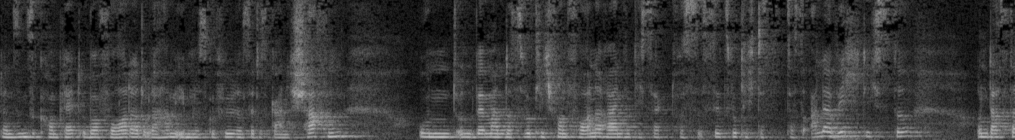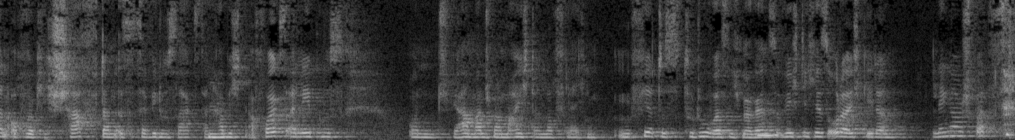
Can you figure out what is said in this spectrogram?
dann sind sie komplett überfordert oder haben eben das Gefühl, dass sie das gar nicht schaffen. Und, und wenn man das wirklich von vornherein wirklich sagt, was ist jetzt wirklich das, das Allerwichtigste und das dann auch wirklich schafft, dann ist es ja, wie du sagst, dann mhm. habe ich ein Erfolgserlebnis und ja, manchmal mache ich dann noch vielleicht ein, ein viertes To-Do, was nicht mehr ganz so wichtig ist. Oder ich gehe dann länger spazieren.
